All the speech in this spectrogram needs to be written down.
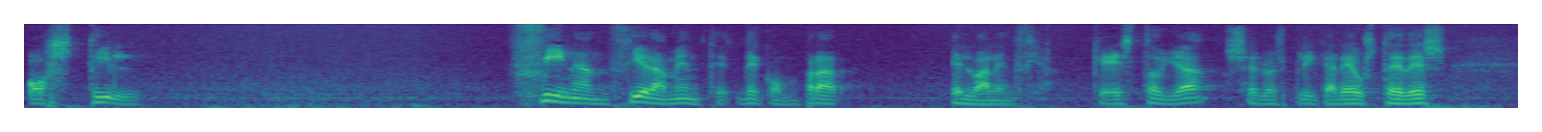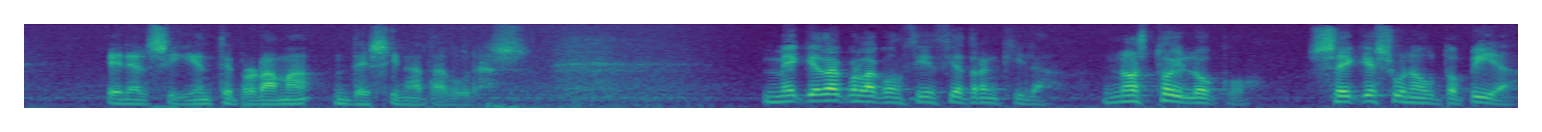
hostil financieramente de comprar el Valencia. Que esto ya se lo explicaré a ustedes en el siguiente programa de Sin Ataduras. Me queda con la conciencia tranquila. No estoy loco. Sé que es una utopía.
